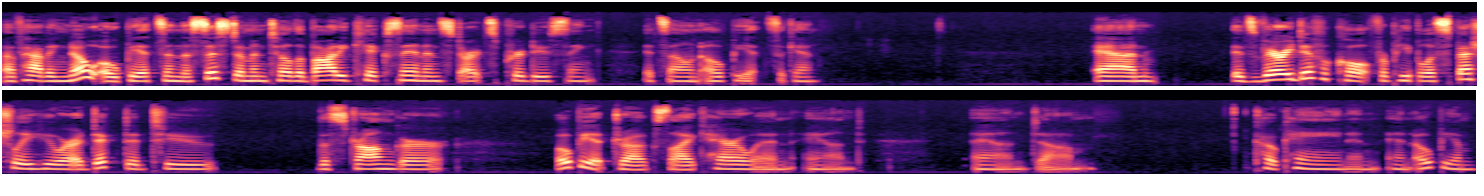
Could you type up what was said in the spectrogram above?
of having no opiates in the system until the body kicks in and starts producing its own opiates again. And it's very difficult for people, especially who are addicted to the stronger opiate drugs like heroin and and um, cocaine and, and opium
